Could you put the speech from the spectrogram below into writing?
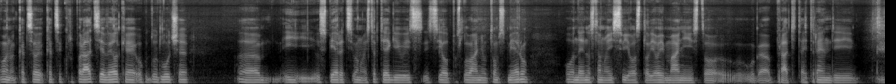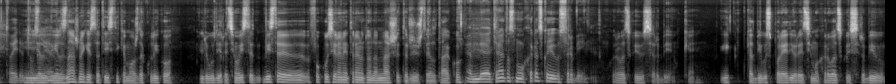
ono, kad, se, kad se korporacije velike odluče i, i usmjeriti ono, i strategiju i, i cijelo poslovanje u tom smjeru, onda jednostavno i svi ostali, ovi manji isto ga, prati taj trend i to ide u tom smjeru. Jel znaš neke statistike možda koliko ljudi, recimo vi ste, vi ste fokusirani trenutno na naše tržište, je li tako? E, trenutno smo u Hrvatskoj i u Srbiji. U Hrvatskoj i u Srbiji, ok. I kad bi usporedio recimo Hrvatsku i Srbiju,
